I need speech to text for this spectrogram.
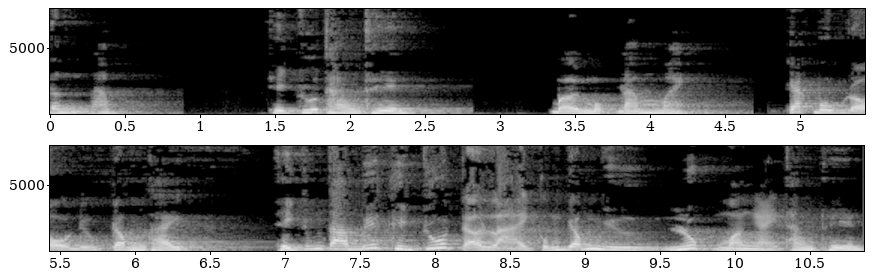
từng năm. Khi Chúa thăng thiên bởi một đám mây Các môn đồ đều trông thấy thì chúng ta biết khi Chúa trở lại cũng giống như lúc mà Ngài thăng thiên.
